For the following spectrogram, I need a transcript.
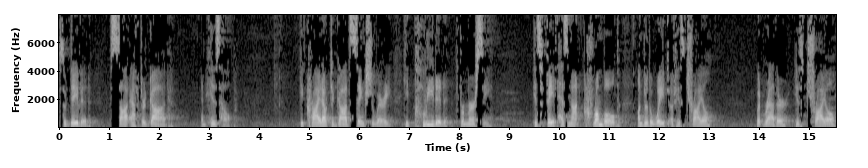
So David sought after God and his help. He cried out to God's sanctuary. He pleaded for mercy. His faith has not crumbled under the weight of his trial, but rather his trial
